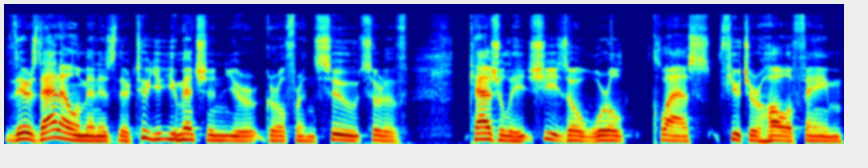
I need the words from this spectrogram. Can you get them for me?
there's that element, is there too? You, you mentioned your girlfriend, Sue, sort of casually. She's a world class future Hall of Fame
